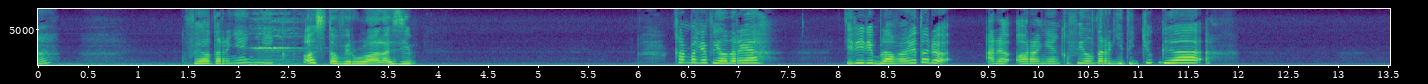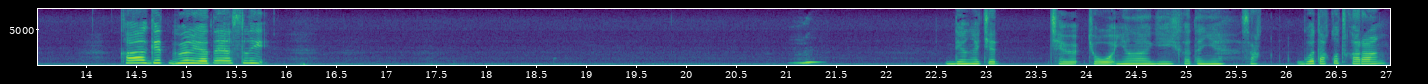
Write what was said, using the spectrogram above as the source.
Hah? Filternya nih, astagfirullahalazim. Kan pakai filter ya. Jadi di belakangnya tuh ada ada orang yang ke filter gitu juga. Kaget gue liatnya asli. Dia ngechat cewek cowoknya lagi katanya. Sak, gue takut sekarang.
